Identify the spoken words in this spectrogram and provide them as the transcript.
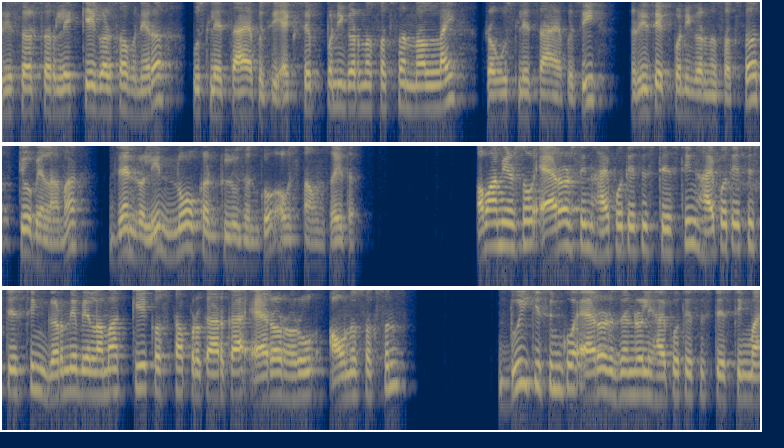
रिसर्चरले के गर्छ भनेर उसले चाहेपछि एक्सेप्ट पनि गर्न सक्छ नललाई र उसले चाहेपछि रिजेक्ट पनि गर्न सक्छ। त्यो बेलामा जेनरली नो कन्क्लुजनको अवस्था हुन्छ है त। अब हामी हेर्छौँ errors in hypothesis testing hypothesis testing गर्ने बेलामा के कस्ता प्रकारका एररहरू आउन सक्छन्? दुई किसिमको एरर जेनरली हाइपोथेसिस टेस्टिङमा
